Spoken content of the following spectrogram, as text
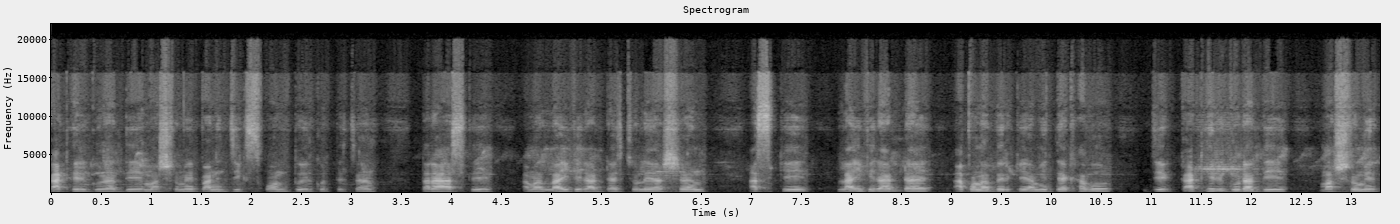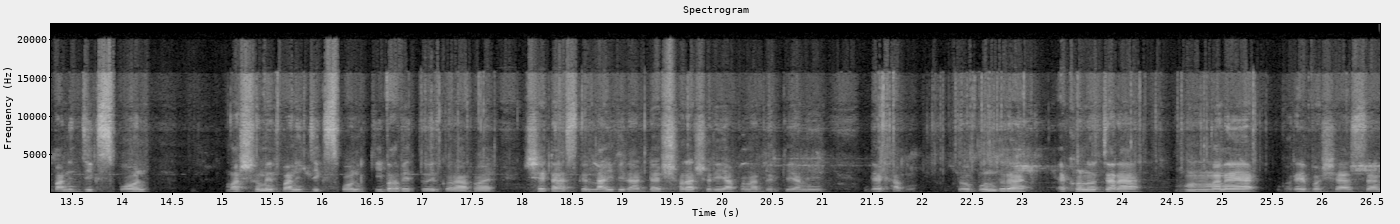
কাঠের গুঁড়া দিয়ে মাশরুমের বাণিজ্যিক স্পন তৈরি করতে চান, তারা আজকে আমার লাইভের আড্ডায় চলে আসেন। আজকে লাইভের আড্ডায় আপনাদেরকে আমি দেখাবো যে কাঠের গোড়া দিয়ে মাশরুমের বাণিজ্যিক স্পন মাশরুমের বাণিজ্যিক স্পন কীভাবে তৈরি করা হয়, সেটা আজকে লাইভের আড্ডায় সরাসরি আপনাদেরকে আমি দেখাবো। তো বন্ধুরা এখনও যারা মানে ঘরে বসে আছেন,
